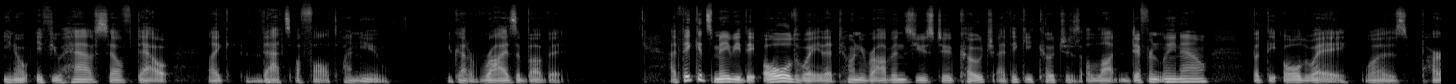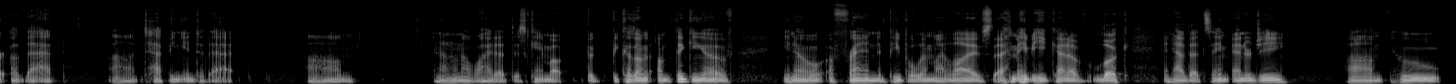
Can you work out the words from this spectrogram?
you know, if you have self doubt, like that's a fault on you. You got to rise above it. I think it's maybe the old way that Tony Robbins used to coach. I think he coaches a lot differently now, but the old way was part of that, uh, tapping into that. Um, and I don't know why that this came up, but because I'm, I'm thinking of, you know, a friend and people in my lives that maybe kind of look and have that same energy. Um, who,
